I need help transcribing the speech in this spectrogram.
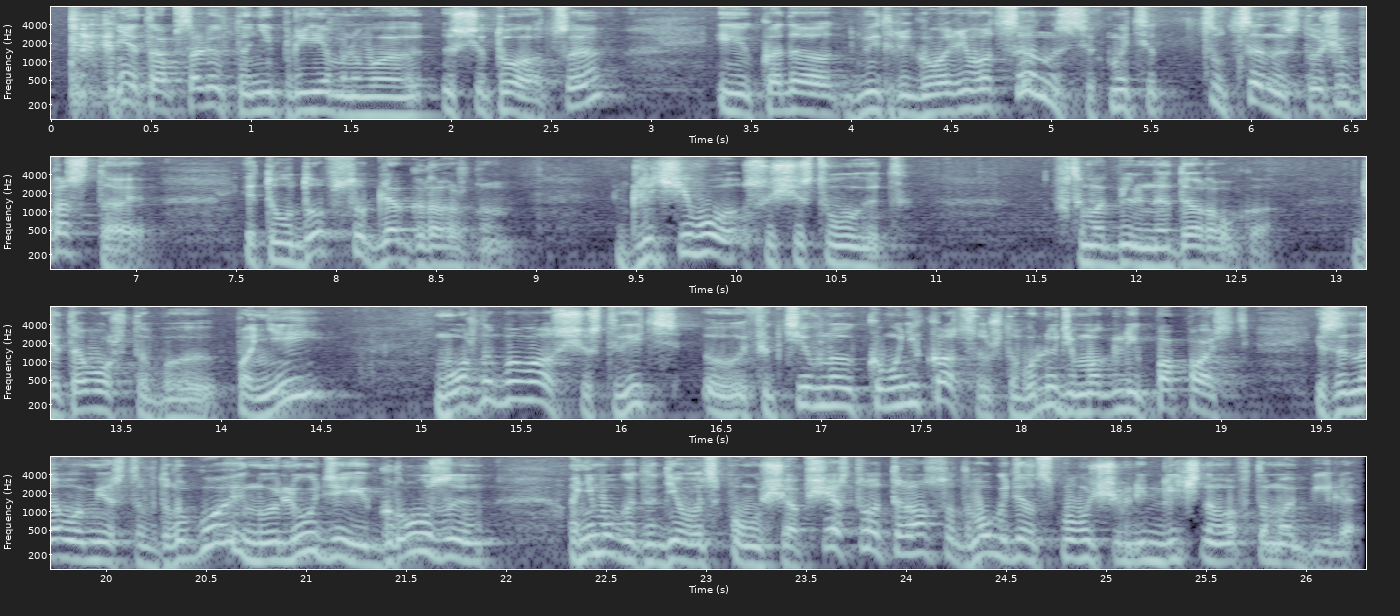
Это абсолютно неприемлемая ситуация. И когда Дмитрий говорил о ценностях, мы, тут ценность очень простая. Это удобство для граждан. Для чего существует автомобильная дорога? Для того, чтобы по ней можно было осуществить э, эффективную коммуникацию, чтобы люди могли попасть из одного места в другое, но люди и грузы, они могут это делать с помощью общественного транспорта, могут делать с помощью личного автомобиля.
